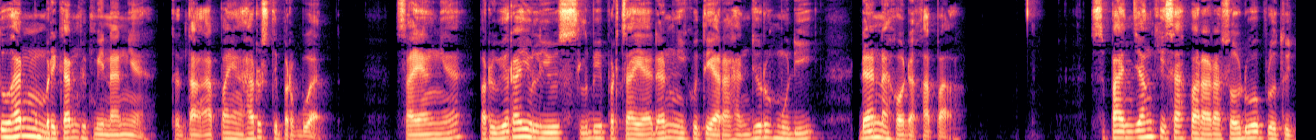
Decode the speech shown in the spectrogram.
Tuhan memberikan pimpinannya tentang apa yang harus diperbuat. Sayangnya, perwira Julius lebih percaya dan mengikuti arahan juru mudi dan nahoda kapal. Sepanjang kisah para rasul 27,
